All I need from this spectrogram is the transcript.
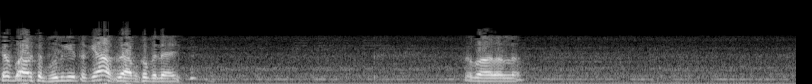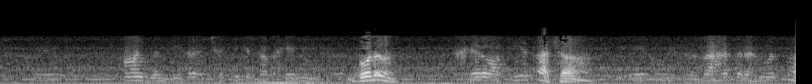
شب آپ سے بھول گئی تو کیا حافظہ آپ کو ملا سبحان اللہ۔ بولے نا۔ خیر و عافیت. اچھا. راحت رحمت۔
